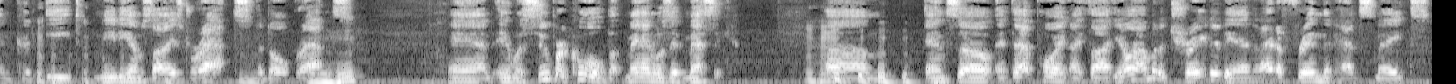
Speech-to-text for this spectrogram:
and could eat medium sized rats, mm-hmm. adult rats. Mm-hmm. And it was super cool, but man, was it messy. Mm-hmm. Um, and so at that point, I thought, you know what, I'm going to trade it in. And I had a friend that had snakes,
